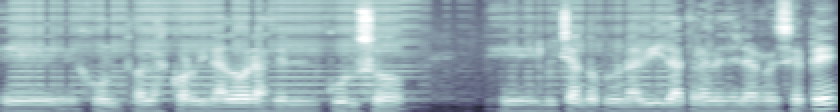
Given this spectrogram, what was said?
eh, junto a las coordinadoras del curso Luchando por una vida a través del RCP,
